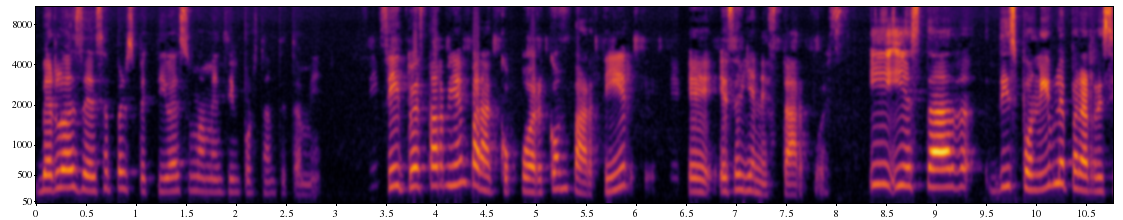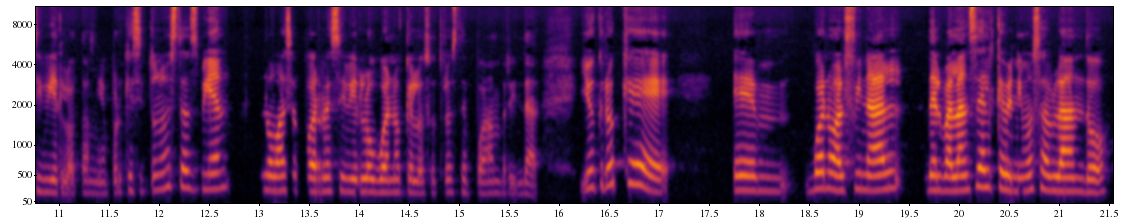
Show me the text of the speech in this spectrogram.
verlo desde esa perspectiva es sumamente importante también. Sí, tú estar bien para poder compartir eh, ese bienestar, pues. Y, y estar disponible para recibirlo también, porque si tú no estás bien, no vas a poder recibir lo bueno que los otros te puedan brindar. Yo creo que, em, bueno, al final del balance del que venimos hablando,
